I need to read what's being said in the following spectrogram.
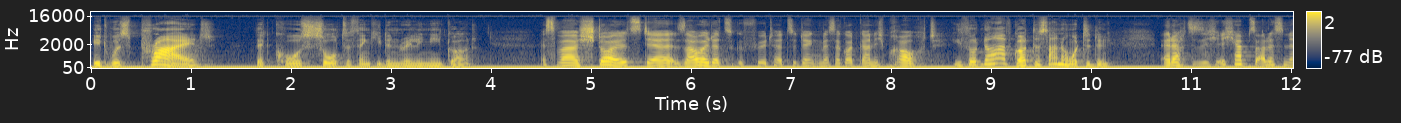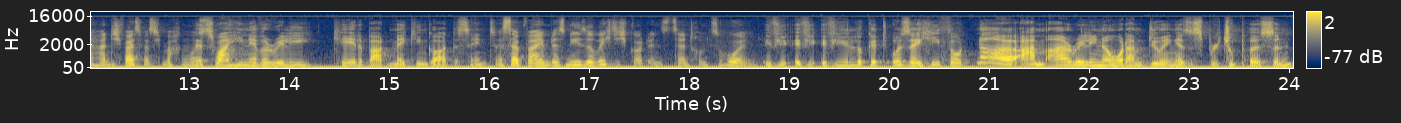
It was pride that caused Saul to think he didn't really need God. Es war Stolz, der Saul dazu geführt hat, zu denken, dass er Gott gar nicht braucht. He thought, no, I've got this, I know what to do. Er dachte sich, ich habe alles in der Hand, ich weiß, was ich machen muss. That's why he never really cared about making God the center. Deshalb war ihm das nie so wichtig, Gott ins Zentrum zu holen. If you, if you, if you look at Uzzah, he thought, no, I'm, I really know what I'm doing as a spiritual person.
